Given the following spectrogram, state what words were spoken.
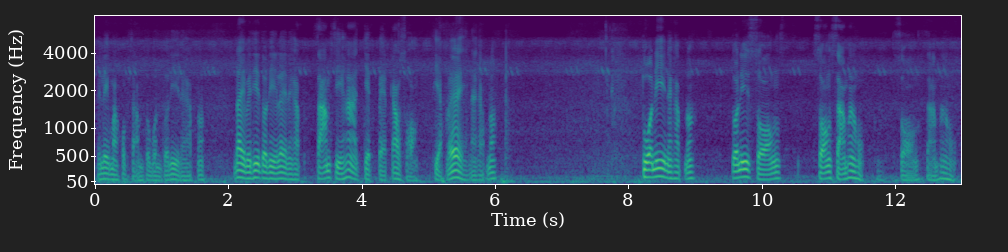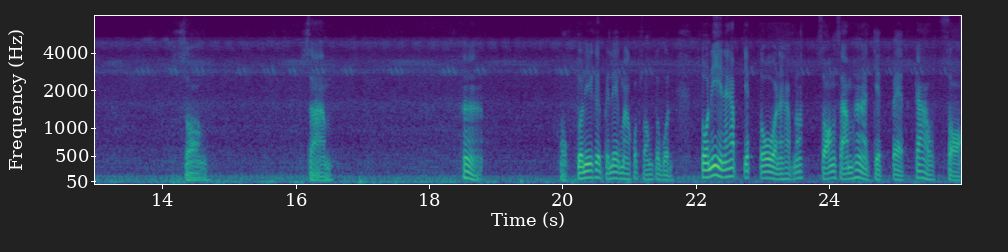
เป็นเลขมาครบสามตัวบนตัวนี้นะครับเนาะได้ไปที่ตัวนี้เลยนะครับสามสี่ห้าเจ็ดแปดเก้าสองเทียบเลยนะครับเนาะตัวนี้นะครับเนาะตัวนี้สองสองสามห้าหกสองสามห้าหกสองสามห้าหกตัวนี้คือเป็นเลขมาครบสองตัวบน ตัวนี้นะครับเจ็ดโตวนะครับเนาะสองสามห้าเจ็ดแปดเก้าสอง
